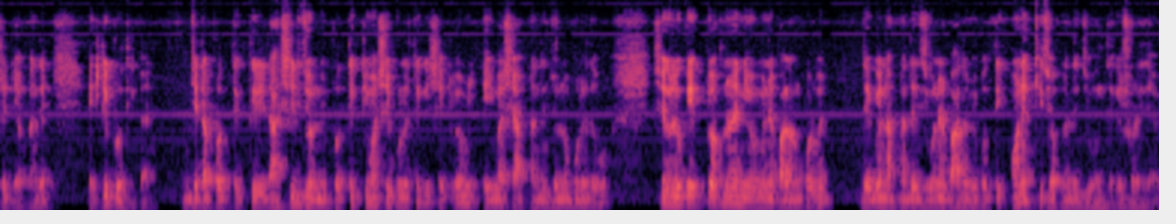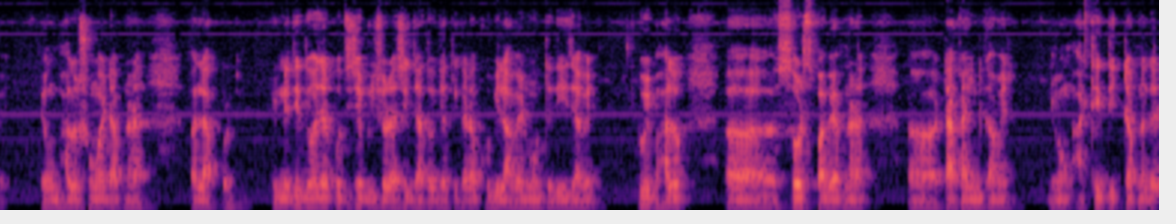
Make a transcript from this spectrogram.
সেটি আপনাদের একটি প্রতিকার। যেটা প্রত্যেকটি রাশির জন্য, প্রত্যেকটি মাসেই বলে থাকি সেটিও আমি এই মাসে আপনাদের জন্য বলে দেবো। সেগুলোকে একটু আপনারা নিয়ম মেনে পালন করবেন। দেখবেন আপনাদের জীবনের বাধা বিপত্তি অনেক কিছু আপনাদের জীবন থেকে সরে যাবে এবং ভালো সময়টা আপনারা লাভ করবেন। এমনিতেই দু হাজার পঁচিশে বৃষ রাশির জাতক জাতিকারা খুবই লাভের মধ্যে দিয়ে যাবে। খুবই ভালো সোর্স পাবে আপনারা টাকা ইনকামের এবং আর্থিক দিকটা আপনাদের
